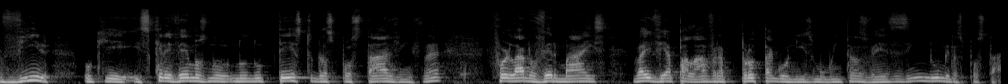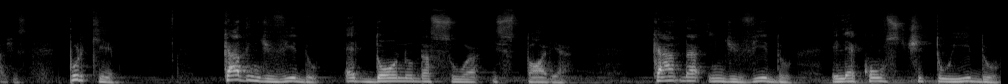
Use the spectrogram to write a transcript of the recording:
vir o que escrevemos no, no, no texto das postagens, né? For lá no Ver Mais, vai ver a palavra protagonismo muitas vezes em inúmeras postagens. Por quê? Cada indivíduo é dono da sua história. Cada indivíduo ele é constituído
